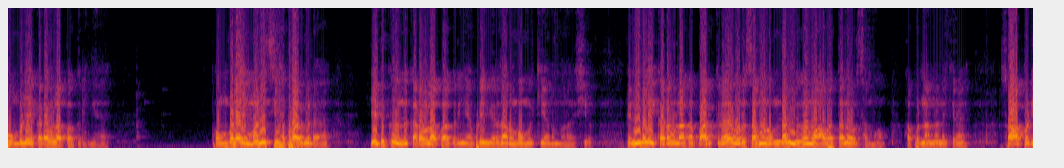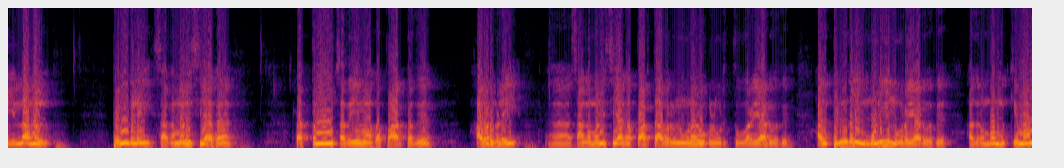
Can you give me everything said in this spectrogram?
பொம்பளைய கடவுளா பார்க்குறீங்க பொம்பளை மனுஷியா பாருங்கடா. எதுக்கு வந்து கடவுளா பார்க்குறீங்க அப்படிங்கிறது தான் ரொம்ப முக்கியமான விஷயம். பெண்களை கடவுளாக பார்க்கிற ஒரு சமூகம் தான் மிகவும் ஆபத்தான ஒரு சமூகம் அப்படின்னு நான் நினைக்கிறேன். ஸோ அப்படி இல்லாமல் பெண்களை சக மனுஷியாக ரத்தமும் சதையுமாக பார்ப்பது அவர்களை சக மனுஷியாக பார்த்து அவர்களின் உணர்வுகள் குறித்து உரையாடுவது அது பெண்களின் மொழியில் உரையாடுவது அது ரொம்ப முக்கியமான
